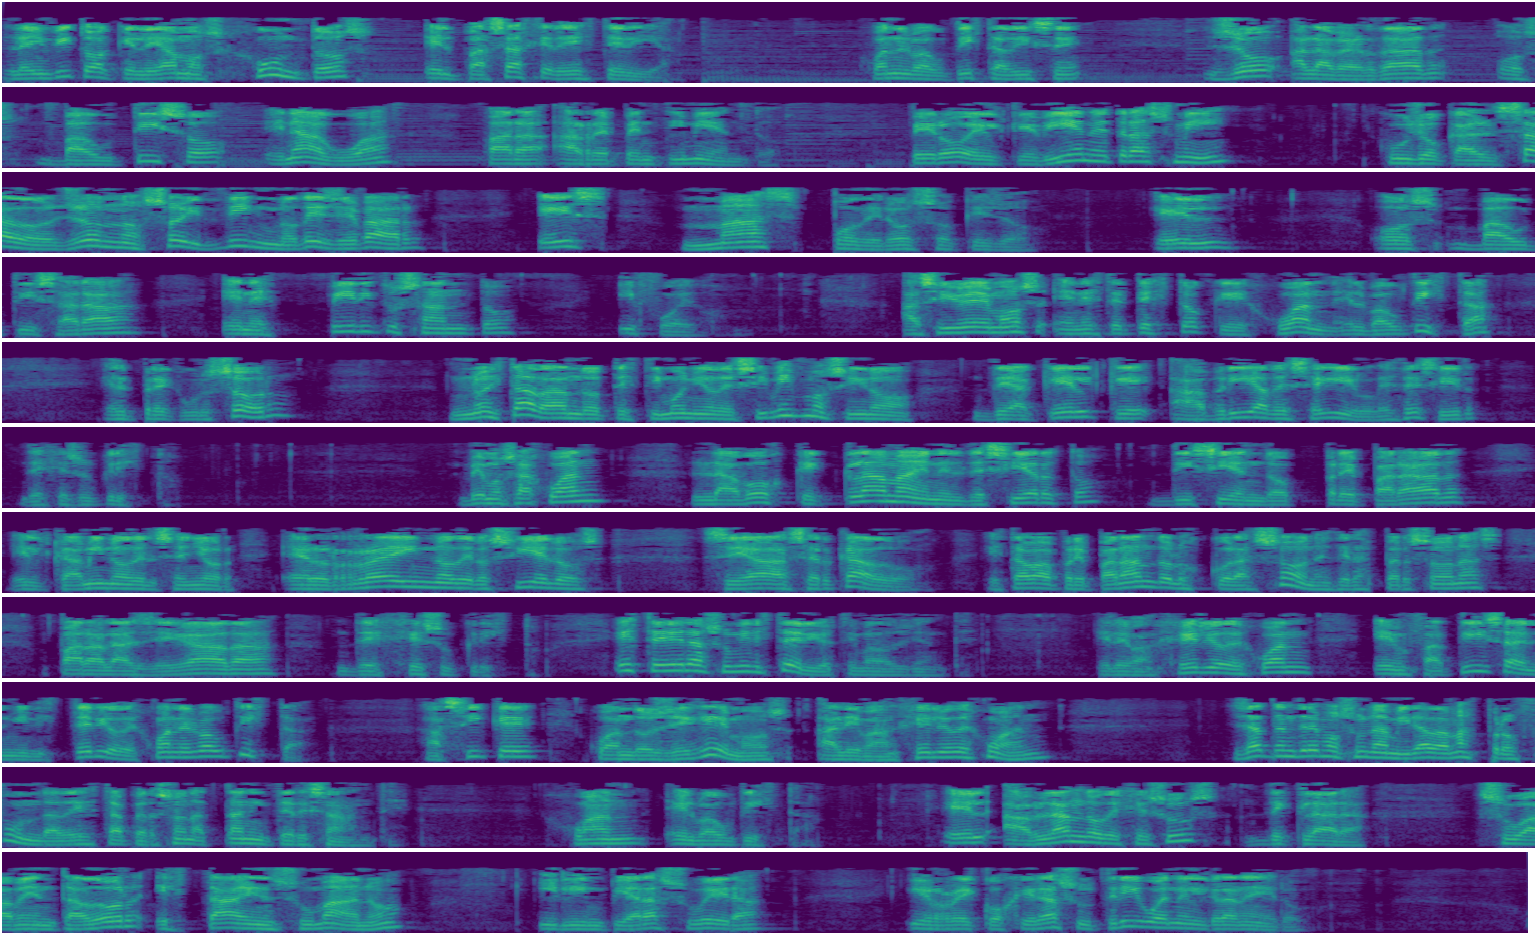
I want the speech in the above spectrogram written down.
le invito a que leamos juntos el pasaje de este día. Juan el Bautista dice, yo a la verdad os bautizo en agua para arrepentimiento, pero el que viene tras mí, cuyo calzado yo no soy digno de llevar, es más poderoso que yo. Él os bautizará en Espíritu Santo y fuego. Así vemos en este texto que Juan el Bautista, el precursor, no está dando testimonio de sí mismo, sino de aquel que habría de seguirle, es decir, de Jesucristo. Vemos a Juan, la voz que clama en el desierto, diciendo, preparad el camino del Señor, el reino de los cielos se ha acercado. Estaba preparando los corazones de las personas para la llegada de Jesucristo. Este era su ministerio, estimado oyente. El Evangelio de Juan enfatiza el ministerio de Juan el Bautista. Así que cuando lleguemos al Evangelio de Juan, ya tendremos una mirada más profunda de esta persona tan interesante, Juan el Bautista. Él, hablando de Jesús, declara, su aventador está en su mano, y limpiará su era, y recogerá su trigo en el granero.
